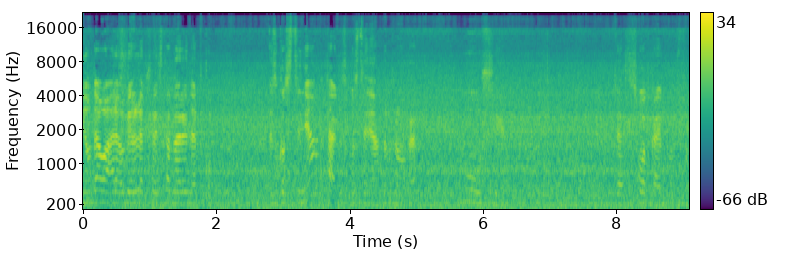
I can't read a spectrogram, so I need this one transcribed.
ją dała, ale o wiele lepsza jest ta na ryneczku. Z Gostynia? Tak, z Gostynia, dobrze mówię. Musi. To jest słodka jak po prostu.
